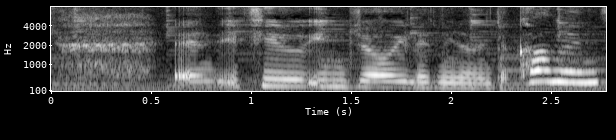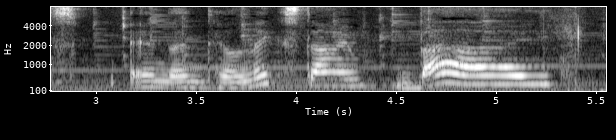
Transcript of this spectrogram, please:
and if you enjoy, let me know in the comments. And until next time, bye!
